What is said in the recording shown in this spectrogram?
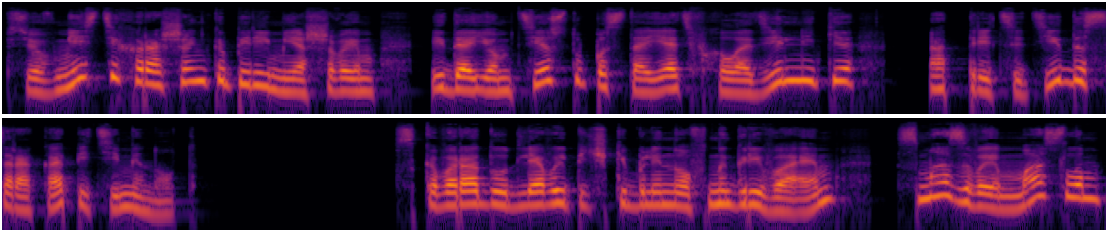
Все вместе хорошенько перемешиваем и даем тесту постоять в холодильнике от 30 до 45 минут. Сковороду для выпечки блинов нагреваем, смазываем маслом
